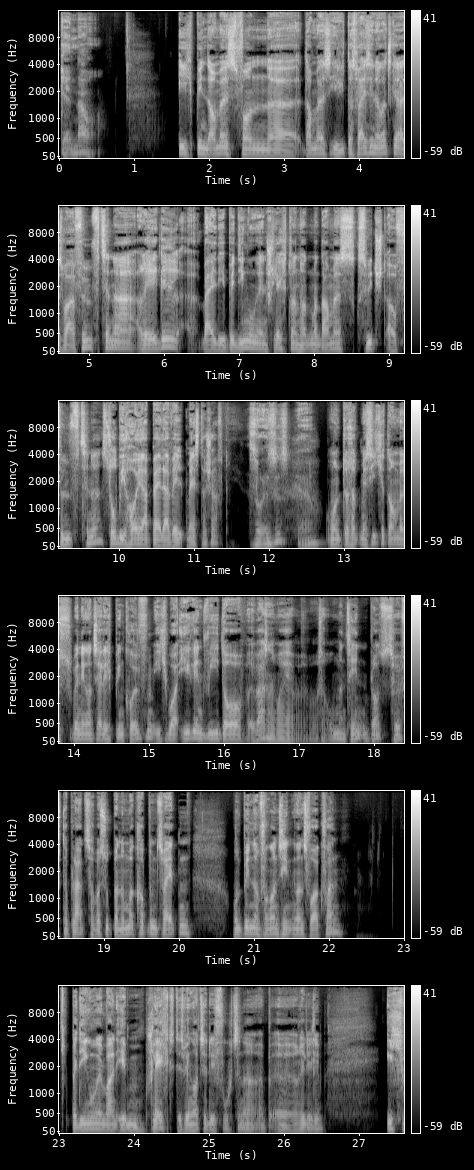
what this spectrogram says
Genau. Ich bin damals von, äh, damals, ich, das weiß ich noch ganz genau, es war eine 15er Regel, weil die Bedingungen schlecht waren, hat man damals geswitcht auf 15er, so wie heuer bei der Weltmeisterschaft. So ist es, ja. Und das hat mir sicher damals, wenn ich ganz ehrlich bin, geholfen. Ich war irgendwie da, ich weiß nicht, war ich so um den zehnten Platz, zwölfter Platz, habe eine super Nummer gehabt im zweiten und bin dann von ganz hinten ganz vorgefahren. Bedingungen waren eben schlecht, deswegen hat es ja die 15er äh, Regel gegeben. Ich,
